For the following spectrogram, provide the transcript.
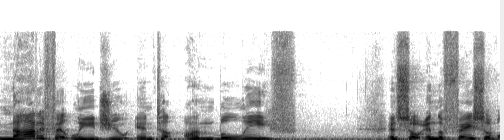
not if it leads you into unbelief. And so, in the face of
